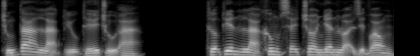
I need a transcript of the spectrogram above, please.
chúng ta là cứu thế chủ A. Thượng thiên là không sẽ cho nhân loại diệt vong.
